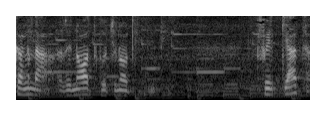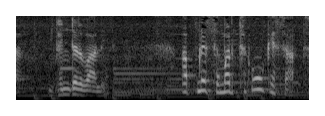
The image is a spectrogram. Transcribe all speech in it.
कंगना रेनौत को चुनौती दी थी, फिर क्या था भिंडर वाले? अपने समर्थकों के साथ,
